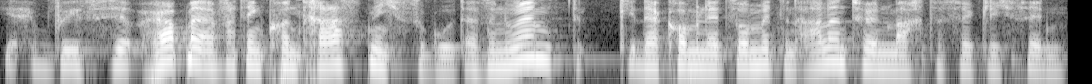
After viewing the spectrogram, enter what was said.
hört man einfach den Kontrast nicht so gut. Also nur in der Kombination mit den anderen Tönen macht das wirklich Sinn.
